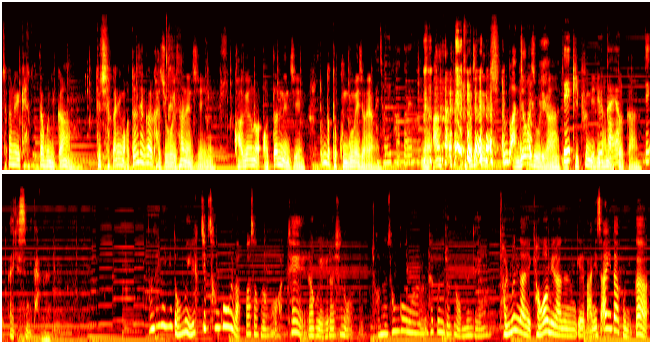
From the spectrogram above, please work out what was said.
작가님 계속 듣다 보니까 도대체 작가님은 어떤 생각을 가지고 사는지 과거에는 어떻는지 좀 더 더 궁금해져요. 아, 저희 가가요. 네. 아, 어쨌든 좀 더 앉아가지고 우리가 좀 네. 깊은 얘기를 하면 그럴까요? 어떨까? 네, 알겠습니다. 선생님이 너무 일찍 성공을 맛봐서 그런 것 같아 라고 얘기를 하시는 거고 저는 성공을 해본 적이 없는데요. 젊은 나이 경험이라는 게 많이 쌓이다 보니까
